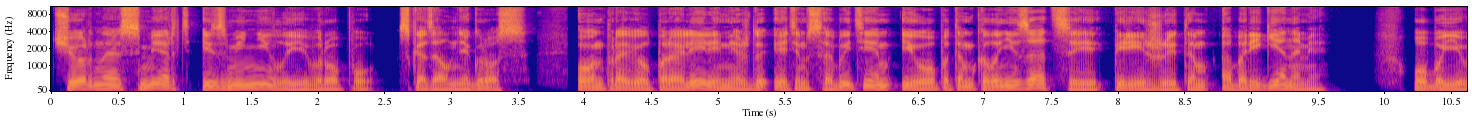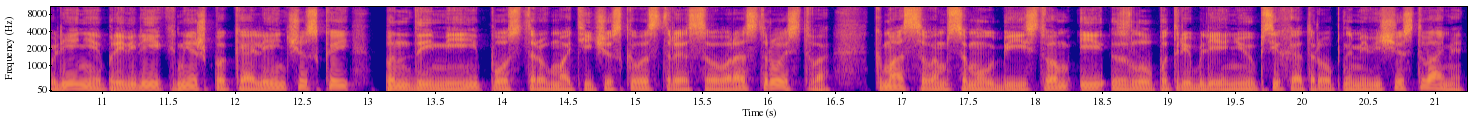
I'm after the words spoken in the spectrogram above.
«Черная смерть изменила Европу», — сказал мне Гросс. Он провел параллели между этим событием и опытом колонизации, пережитым аборигенами. Оба явления привели к межпоколенческой пандемии посттравматического стрессового расстройства, к массовым самоубийствам и злоупотреблению психотропными веществами.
